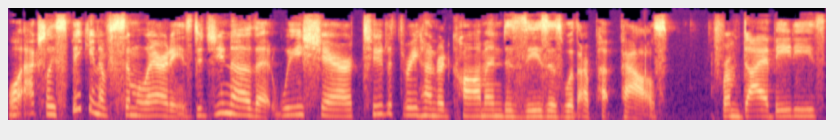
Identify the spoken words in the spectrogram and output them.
Well, actually, speaking of similarities, did you know that we share two to 300 common diseases with our pup pals? From diabetes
